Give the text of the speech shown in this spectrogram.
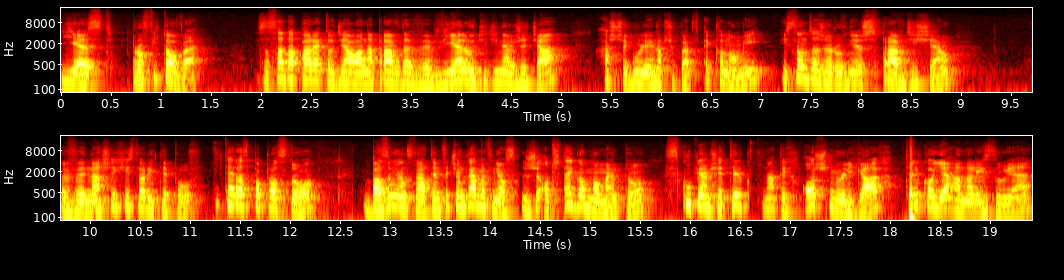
jest profitowe. Zasada Pareto działa naprawdę w wielu dziedzinach życia, a szczególnie na przykład w ekonomii i sądzę, że również sprawdzi się w naszej historii typów. I teraz po prostu, bazując na tym, wyciągamy wniosek, że od tego momentu skupiam się tylko na tych 8 ligach, tylko je analizuję,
